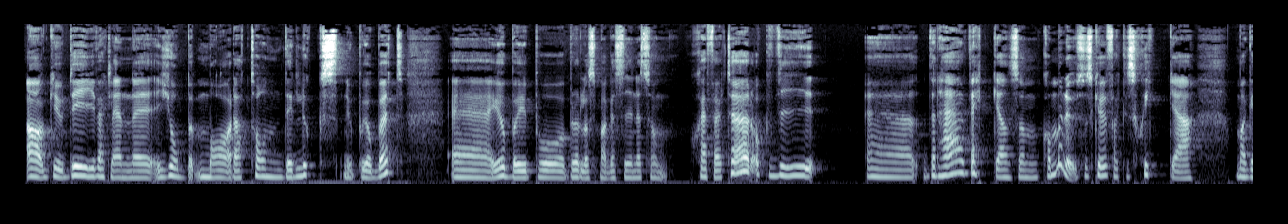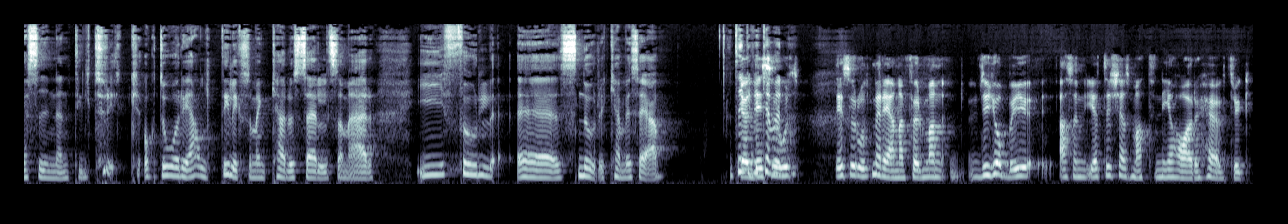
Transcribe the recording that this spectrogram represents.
ja gud, det är ju verkligen eh, jobbmaraton deluxe nu på jobbet. Eh, jag jobbar ju på Bröllopsmagasinet som chefredaktör och vi eh, den här veckan som kommer nu så ska vi faktiskt skicka magasinen till tryck och då är det alltid liksom en karusell som är i full snurr kan vi säga. Ja, det, är så roligt, det är så roligt med det Anna, för man, du jobbar ju, alltså det känns som att ni har högtryck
